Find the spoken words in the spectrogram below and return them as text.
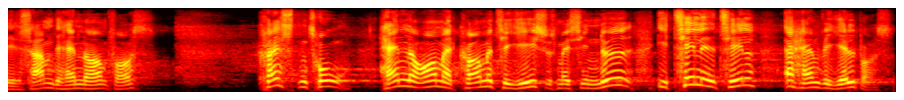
Det er det samme, det handler om for os. Kristen tro handler om at komme til Jesus med sin nød i tillid til, at han vil hjælpe os.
